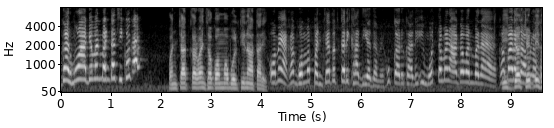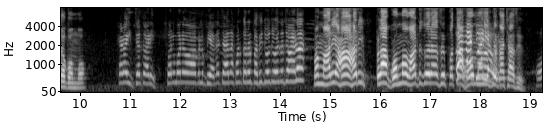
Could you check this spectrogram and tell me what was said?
ઘરમાં આગેવાન બનતા શીખો કા? પંચાયત કરવાની છે ગમમાં બોલતી ના તારી. અમે આખા ગોમમાં પંચાયત જ કરી ખાધી તમે. હું કર્યું ખાધી? ઈ મોજ તમને આગેવાન બનાયા. ખબર છે કેટલી છે ગમમાં? હેડો ઇજ્જત વાળી સોની મને પેલું બેને ચા નાખવાનું કરો પછી જોજો જો તો જો હેડો. પણ મારી હા હારી પેલા ગમમાં વાટ જોઈ રહ્યા છે પતા હો મને માણસ છે. હો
